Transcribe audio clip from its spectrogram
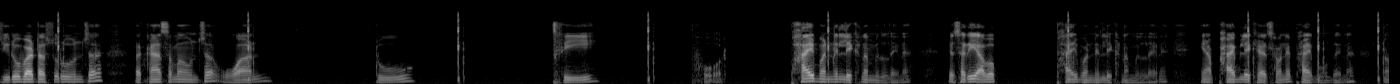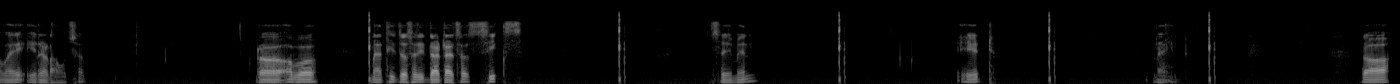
जिरोबाट सुरु हुन्छ र कहाँसम्म हुन्छ? One two three four five भन्ने लेख्न मिल्दैन। यसरी अब फाइभ भन्ने लेख्न मिल्दैन। यहाँ फाइभ लेखेको छ भने फाइभ हुँदैन। नभए एरर आउँछ। र अब माथि जसरी डाटा छ सिक्स सेभेन एट नाइन र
